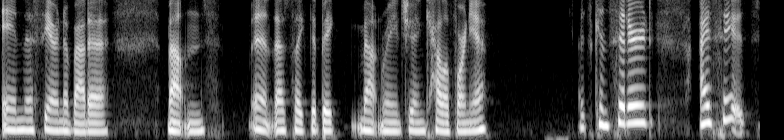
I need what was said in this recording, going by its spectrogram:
in the Sierra Nevada mountains. And that's like the big mountain range in California. It's considered, I'd say it's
